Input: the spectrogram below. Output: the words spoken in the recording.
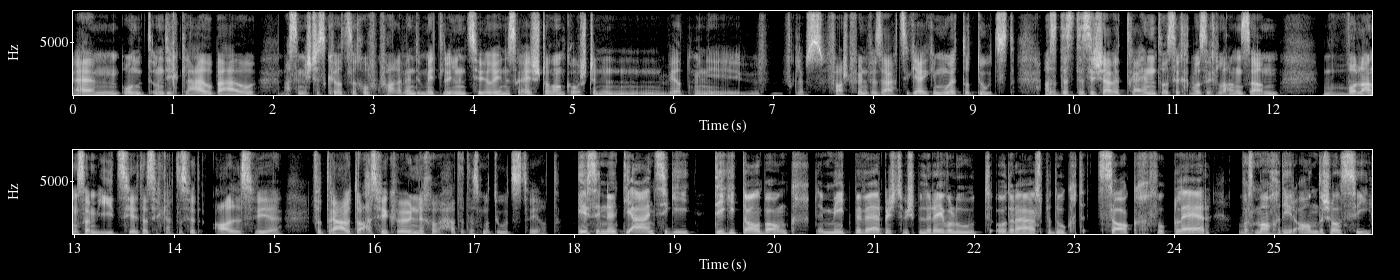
Ähm, und, und ich glaube auch, also mir ist das kürzlich aufgefallen, wenn du mittlerweile in Zürich in ein Restaurant gehst, dann wird meine, ich glaube, fast 65-jährige Mutter duzt. Also das, das ist auch Trend, was sich, was sich langsam, wo langsam einzieht. Also ich glaube, das wird alles wie vertrauter, alles wie gewöhnlicher werden, dass man duzt wird. Ihr seid nicht die einzige Digitalbank. Ein Mitbewerber ist zum Beispiel Revolut oder auch das Produkt Zack von Claire. Was macht ihr anders als sie?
